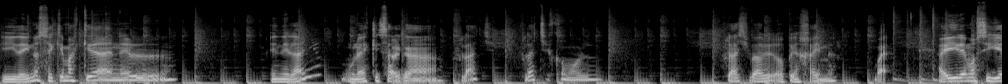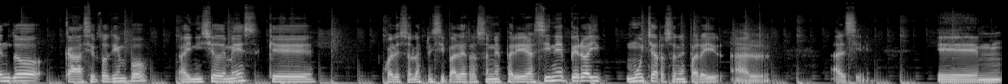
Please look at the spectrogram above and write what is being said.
Y de ahí no sé qué más queda en el. en el año. Una vez que salga Flash. Flash es como el. Flash, Barbie, Oppenheimer. Bueno, ahí iremos siguiendo cada cierto tiempo, a inicio de mes, que cuáles son las principales razones para ir al cine, pero hay muchas razones para ir al, al cine. Eh,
